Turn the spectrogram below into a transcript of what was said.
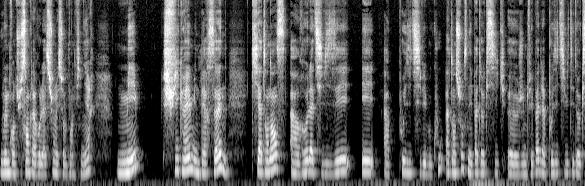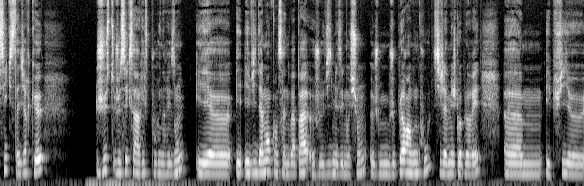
ou même quand tu sens que la relation est sur le point de finir. Mais je suis quand même une personne qui a tendance à relativiser et à positiver beaucoup. Attention ce n'est pas toxique. Euh, je ne fais pas de la positivité toxique c'est à dire que juste je sais que ça arrive pour une raison euh, et, évidemment quand ça ne va pas je vis mes émotions je, pleure un bon coup si jamais je dois pleurer. Euh, et, puis, euh,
